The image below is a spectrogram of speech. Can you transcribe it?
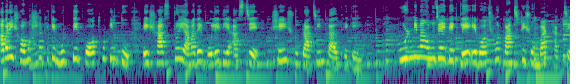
আবার এই সমস্যা থেকে মুক্তির পথও কিন্তু এই শাস্ত্রই আমাদের বলে দিয়ে আসছে সেই সুপ্রাচীন কাল থেকেই। পূর্ণিমা অনুযায়ী দেখলে এবছর পাঁচটি সোমবার থাকছে।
